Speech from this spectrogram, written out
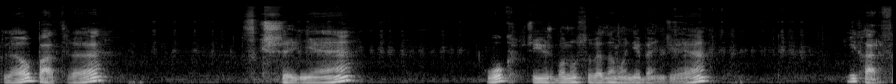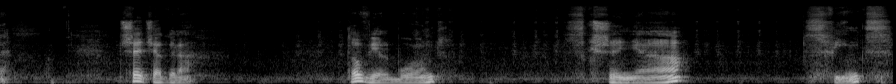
Kleopatrę, skrzynię, łuk, czyli już bonusu wiadomo nie będzie, i harfę. Trzecia gra to wielbłąd, skrzynia, sfinks,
